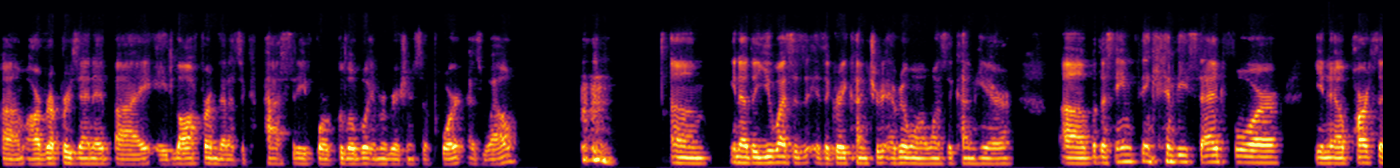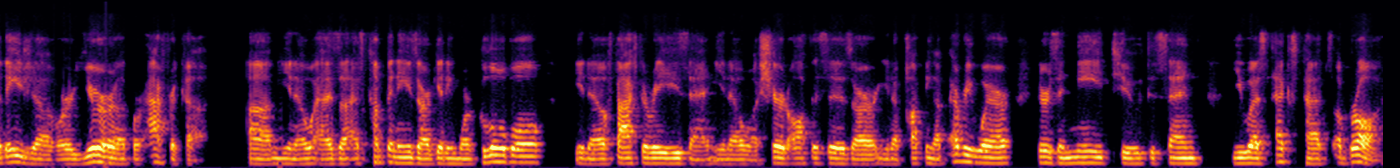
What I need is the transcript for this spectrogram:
um, are represented by a law firm that has a capacity for global immigration support as well. um, you know, the U.S. Is, is a great country; everyone wants to come here, uh, but the same thing can be said for you know, parts of Asia or Europe or Africa. Um, you know, as, uh, as companies are getting more global, you know, factories and, you know, uh, shared offices are, you know, popping up everywhere, there's a need to, to send US expats abroad.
